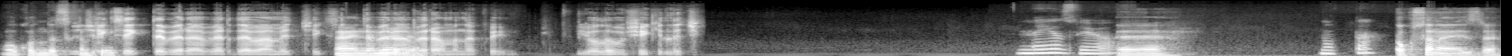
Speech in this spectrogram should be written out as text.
O konuda sıkıntı yok. Öleceksek de beraber, devam edeceksek Aynen de öyle. beraber amına koyayım. Yola bu şekilde çık. Ne yazıyor Ee, notta? okusana Ezra.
